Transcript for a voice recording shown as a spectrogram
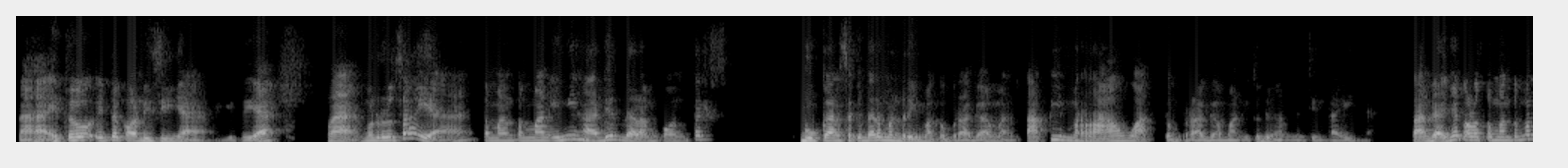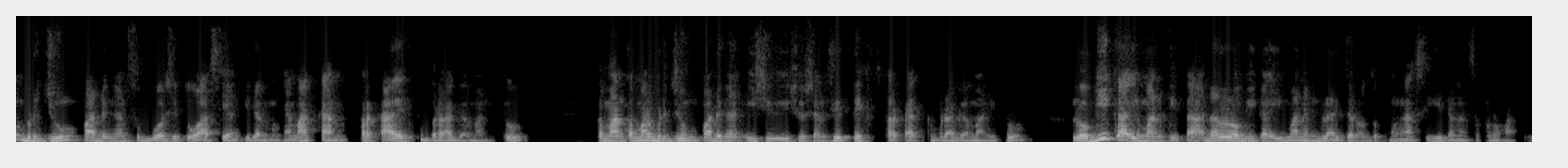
Nah, itu itu kondisinya gitu ya. Nah, menurut saya teman-teman ini hadir dalam konteks bukan sekedar menerima keberagaman, tapi merawat keberagaman itu dengan mencintainya. Tandanya kalau teman-teman berjumpa dengan sebuah situasi yang tidak mengenakan terkait keberagaman itu, teman-teman berjumpa dengan isu-isu sensitif terkait keberagaman itu, logika iman kita adalah logika iman yang belajar untuk mengasihi dengan sepenuh hati.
